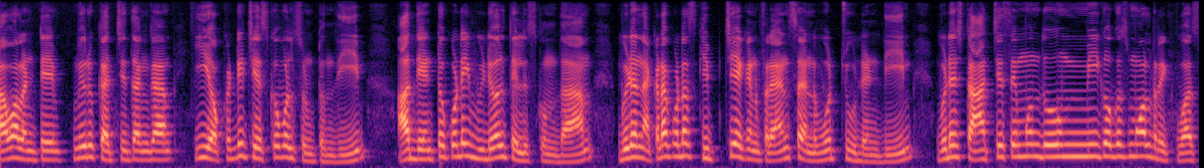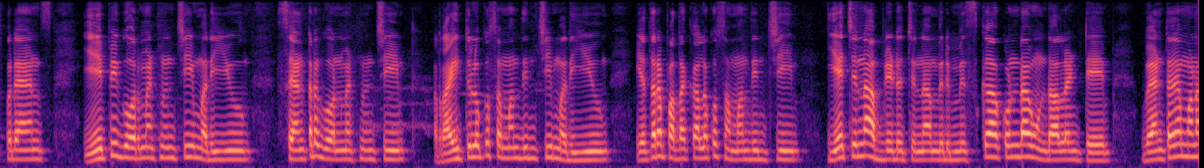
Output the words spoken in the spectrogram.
రావాలంటే మీరు ఖచ్చితంగా ఈ ఒక్కటి చేసుకోవాల్సి ఉంటుంది. అదేంటో కూడా ఈ వీడియోలో తెలుసుకుందాం. వీడియోని ఎక్కడ కూడా స్కిప్ చేయకండి ఫ్రెండ్స్ అండ్ కూడా చూడండి. వీడియో స్టార్ట్ చేసే ముందు మీకు ఒక small request friends AP government నుంచి మరియు సెంట్రల్ గవర్నమెంట్ నుంచి రైతులకు సంబంధించి మరియు ఇతర పథకాలకు సంబంధించి ఏ చిన్న అప్డేట్ వచ్చినా మీరు మిస్ కాకుండా ఉండాలంటే వెంటనే మన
